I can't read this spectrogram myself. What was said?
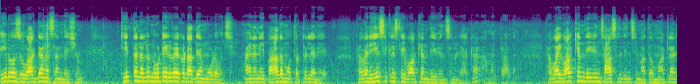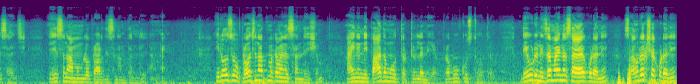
ఈరోజు వాగ్దాన సందేశం కీర్తనలు నూట ఇరవై ఒకటి అధ్యాయం మూడవచ్చు ఆయన నీ పాదము తొట్టిల్లనేడు. ప్రభు యేసుక్రీస్తు ఈ వాక్యం దీవించను గాక. ఆమె ప్రార్థన. ప్రభు ఈ వాక్యం దీవించి ఆశ్రదించి మాతో మాట్లాడి సాయించి. ఏసునామంలో ప్రార్థిస్తున్నంతండి తండ్రి. ఆమె ఈరోజు ప్రవచనాత్మకమైన సందేశం ఆయన నీ పాదము తొట్టిల్లనేయడు ప్రభువుకు స్తోత్రం. దేవుడు నిజమైన సహాయకుడని సంరక్షకుడని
